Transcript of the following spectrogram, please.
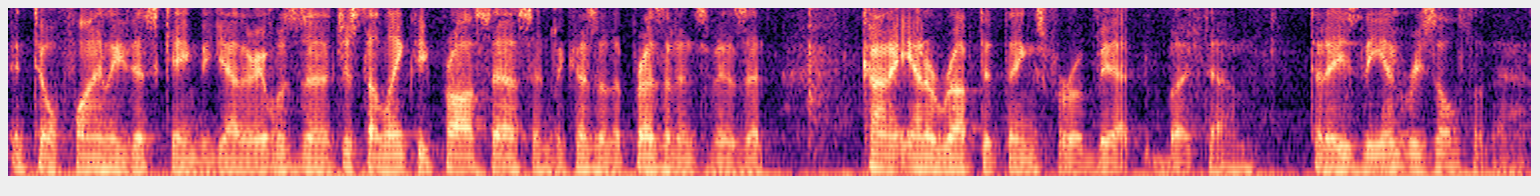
until finally this came together. It was uh, just a lengthy process, and because of the president's visit, kind of interrupted things for a bit. But um, today's the end result of that.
